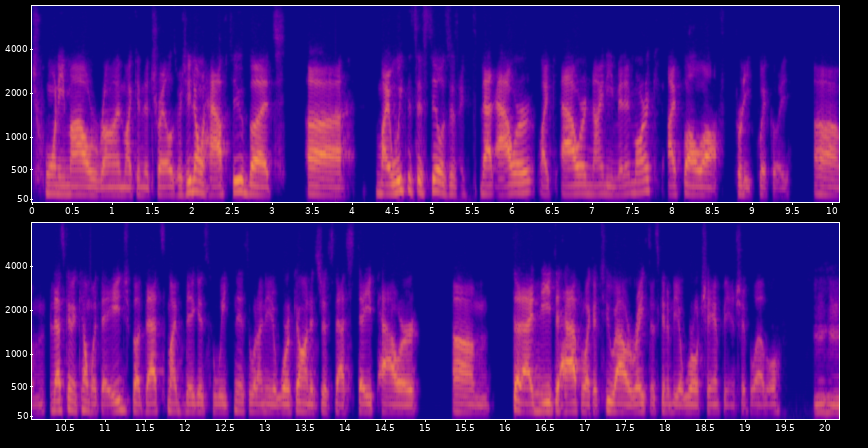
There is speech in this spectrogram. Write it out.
20 mile run like in the trails, which you don't have to, but uh my weaknesses still is just like that hour, like hour 90 minute mark, I fall off pretty quickly. Um, and that's going to come with age, but that's my biggest weakness. What I need to work on is just that stay power um, that I need to have for like a two hour race that's going to be a world championship level. hmm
